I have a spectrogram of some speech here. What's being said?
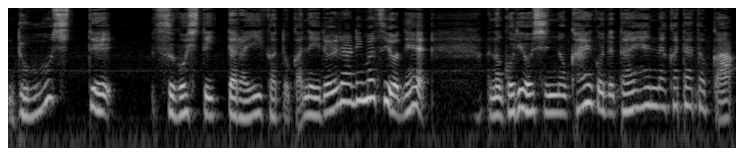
どうして過ごしていったらいいかとかね、いろいろありますよね。あの、ご両親の介護で大変な方とか、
